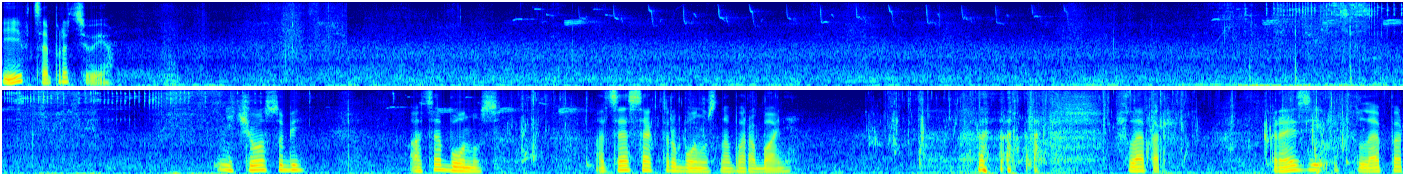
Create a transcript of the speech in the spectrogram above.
І це працює. Нічого собі. А це бонус. А це сектор бонус на барабані. Флепер. Crazy Flapper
